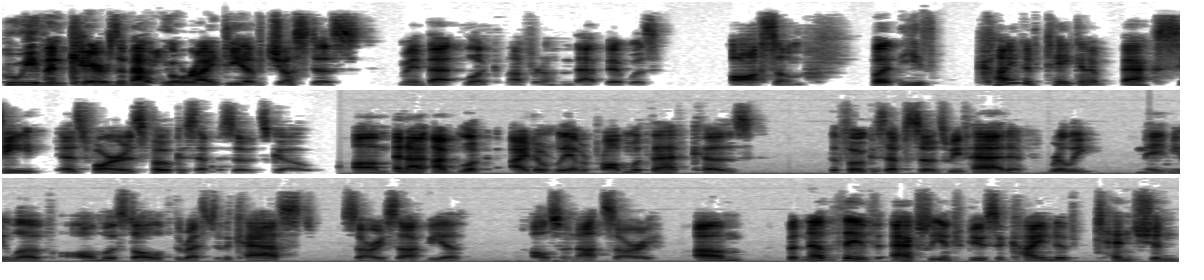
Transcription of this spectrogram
"Who even cares about your idea of justice?" I mean, that look, not for nothing, that bit was awesome. But he's kind of taken a back seat as far as focus episodes go. Um, and I, I look, I don't really have a problem with that because the focus episodes we've had have really made me love almost all of the rest of the cast. Sorry, Sakuya. Also not sorry. Um, but now that they've actually introduced a kind of tension,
